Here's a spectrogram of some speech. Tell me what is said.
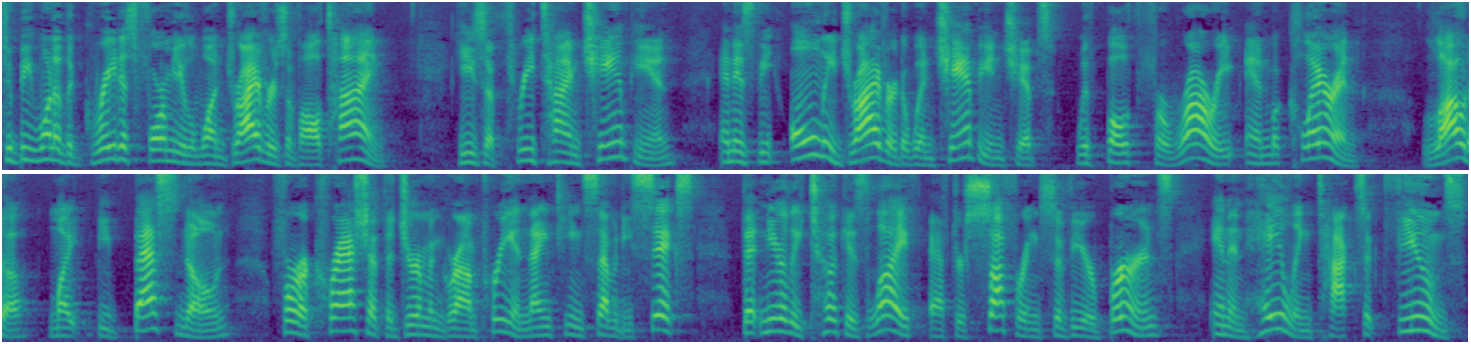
to be one of the greatest Formula One drivers of all time. He's a three time champion and is the only driver to win championships with both Ferrari and McLaren. Lauda might be best known for a crash at the German Grand Prix in 1976 that nearly took his life after suffering severe burns and inhaling toxic fumes.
